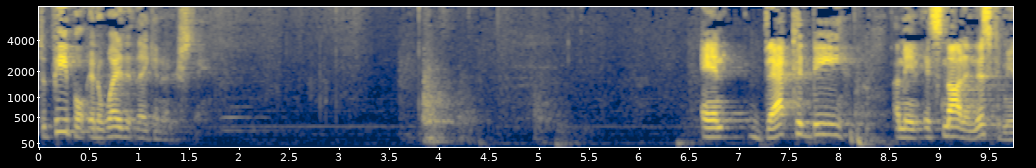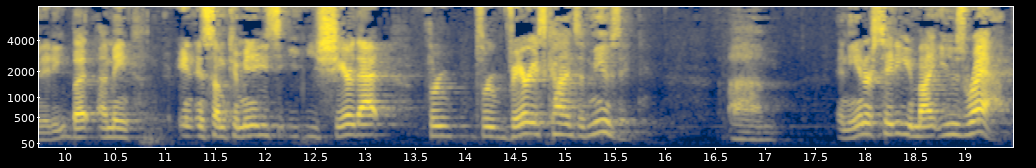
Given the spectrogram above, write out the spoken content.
to people in a way that they can understand. And that could be, I mean, it's not in this community, but I mean, in, in some communities, you, share that through, through various kinds of music. Um, in the inner city, you might use rap.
